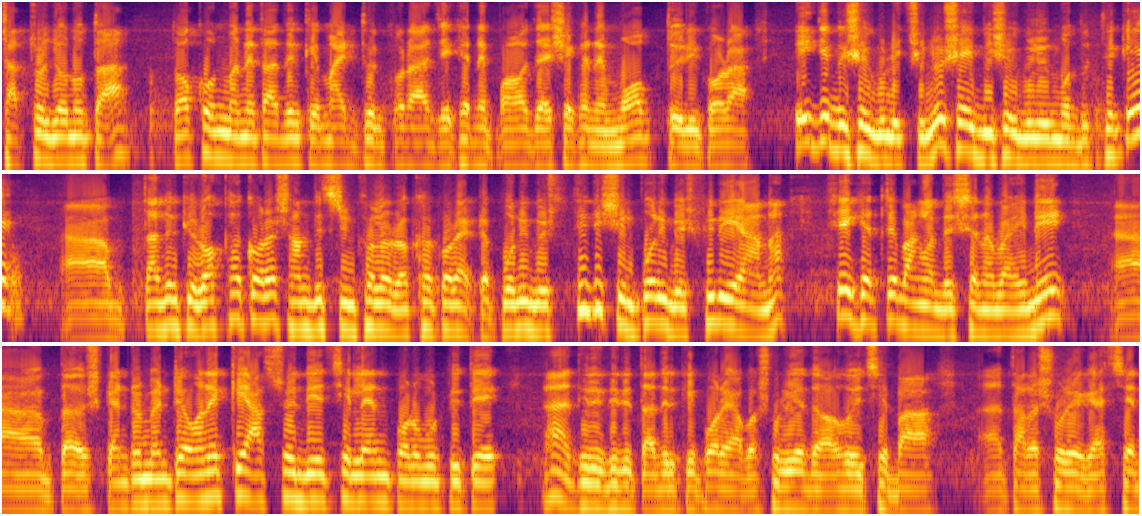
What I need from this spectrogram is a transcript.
ছাত্র জনতা, তখন মানে তাদেরকে মারধর করা, যেখানে পাওয়া যায় সেখানে মব তৈরি করা, এই যে বিষয়গুলি ছিল, সেই বিষয়গুলির মধ্যে থেকে তাদেরকে রক্ষা করা, শান্তি শৃঙ্খলা রক্ষা করা, একটা পরিবেশ, স্থিতিশীল পরিবেশ ফিরিয়ে আনা, সেই ক্ষেত্রে বাংলাদেশ সেনাবাহিনী ক্যান্টনমেন্টে অনেককে আশ্রয় দিয়েছিলেন। পরবর্তীতে হ্যাঁ ধীরে ধীরে তাদেরকে পরে আবার সরিয়ে দেওয়া হয়েছে বা তারা সরে গেছেন,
